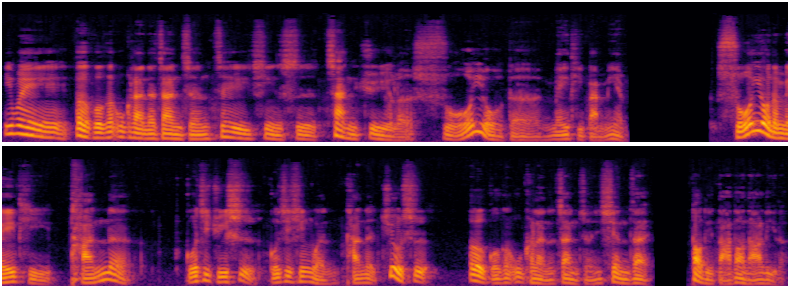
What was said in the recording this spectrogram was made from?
因为俄国跟乌克兰的战争最近是占据了所有的媒体版面。所有的媒体谈的国际局势、国际新闻，谈的就是俄国跟乌克兰的战争，现在到底打到哪里了？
